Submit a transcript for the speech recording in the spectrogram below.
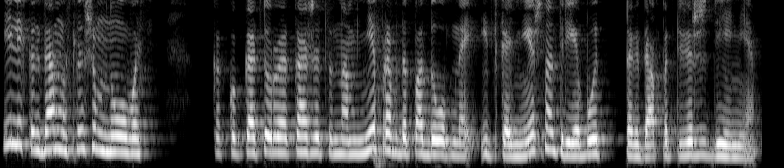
Или когда мы слышим новость, которая кажется нам неправдоподобной и, конечно, требует тогда подтверждения.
